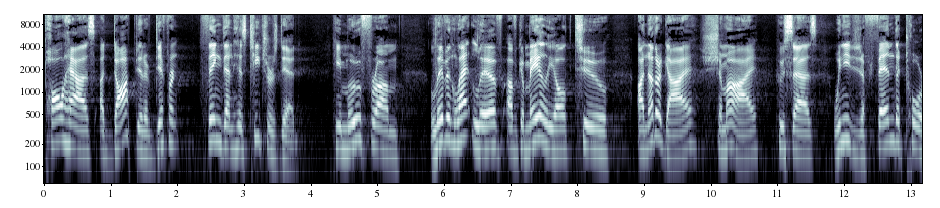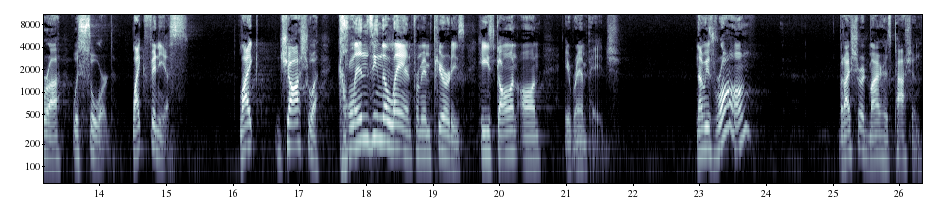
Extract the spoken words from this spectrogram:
Paul has adopted a different thing than his teachers did. He moved from live and let live of Gamaliel to another guy, Shammai, who says, we need to defend the Torah with sword, like Phineas, like Joshua, cleansing the land from impurities. He's gone on a rampage. Now, he's wrong, but I sure admire his passion.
